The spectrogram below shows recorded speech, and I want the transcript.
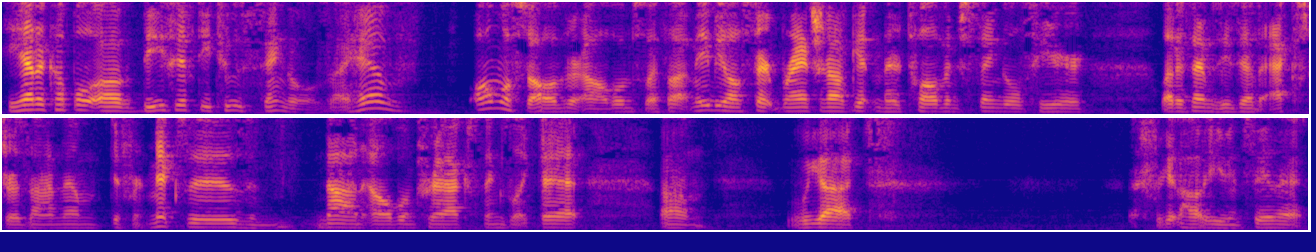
He had a couple of B-52 singles. I have almost all of their albums, so I thought maybe I'll start branching off getting their 12-inch singles here. A lot of times these have extras on them, different mixes and non-album tracks, things like that. Um, we got, I forget how to even say that.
